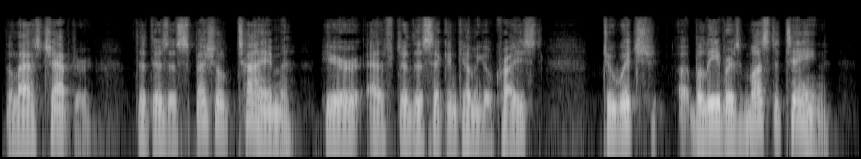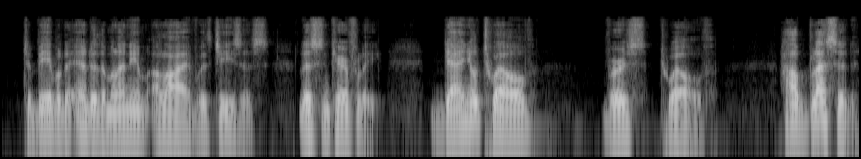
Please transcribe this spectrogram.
the last chapter, that there's a special time here after the second coming of Christ to which uh, believers must attain to be able to enter the millennium alive with Jesus. Listen carefully. Daniel 12, verse 12. How blessed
